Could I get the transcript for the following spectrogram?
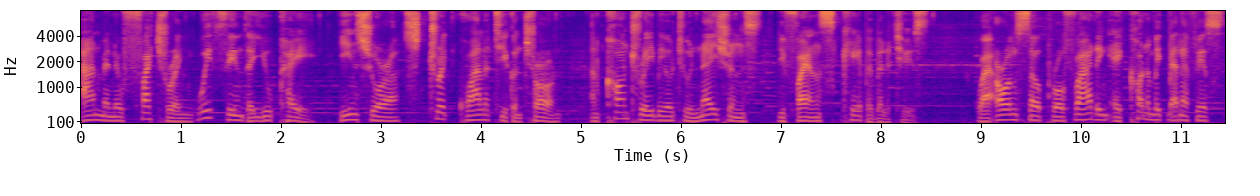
and manufacturing within the UK ensure strict quality control and contribute to nation's defense capabilities, while also providing economic benefits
